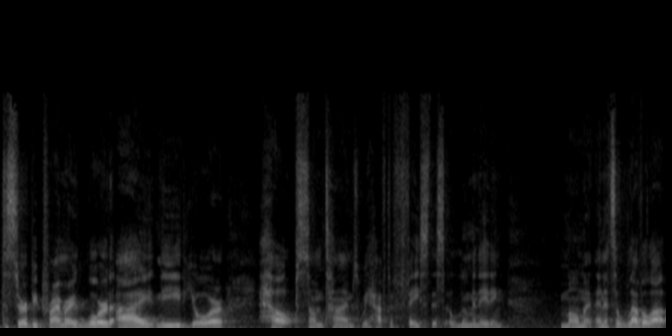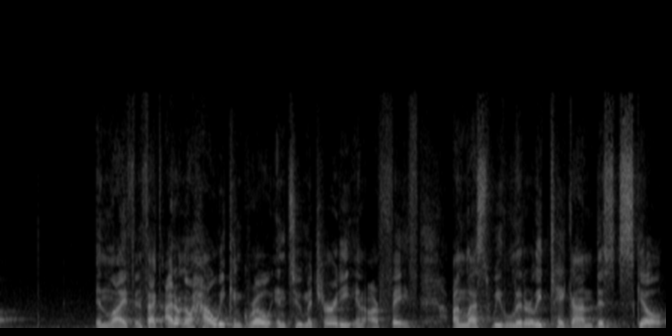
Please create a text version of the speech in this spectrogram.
to serve be primary. Lord, I need your help. Sometimes we have to face this illuminating moment, and it's a level up in life. In fact, I don't know how we can grow into maturity in our faith unless we literally take on this skill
